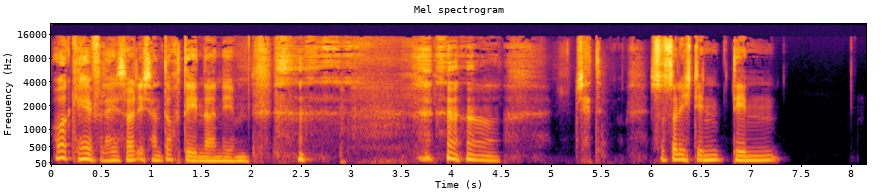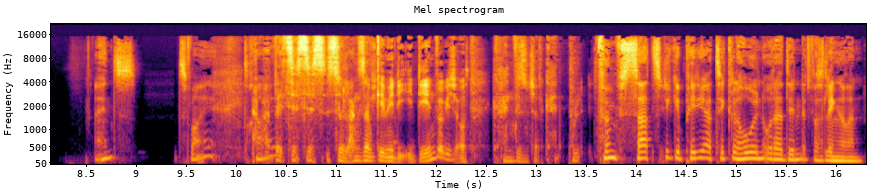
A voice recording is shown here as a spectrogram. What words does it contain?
okay, vielleicht sollte ich dann doch den da nehmen. Chat. So soll ich den, den eins, zwei, Aber drei, das, das, das ist so langsam gehen mir die Ideen wirklich aus. Kein Wissenschaft, kein Poli fünf Satz Wikipedia-Artikel holen oder den etwas längeren?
